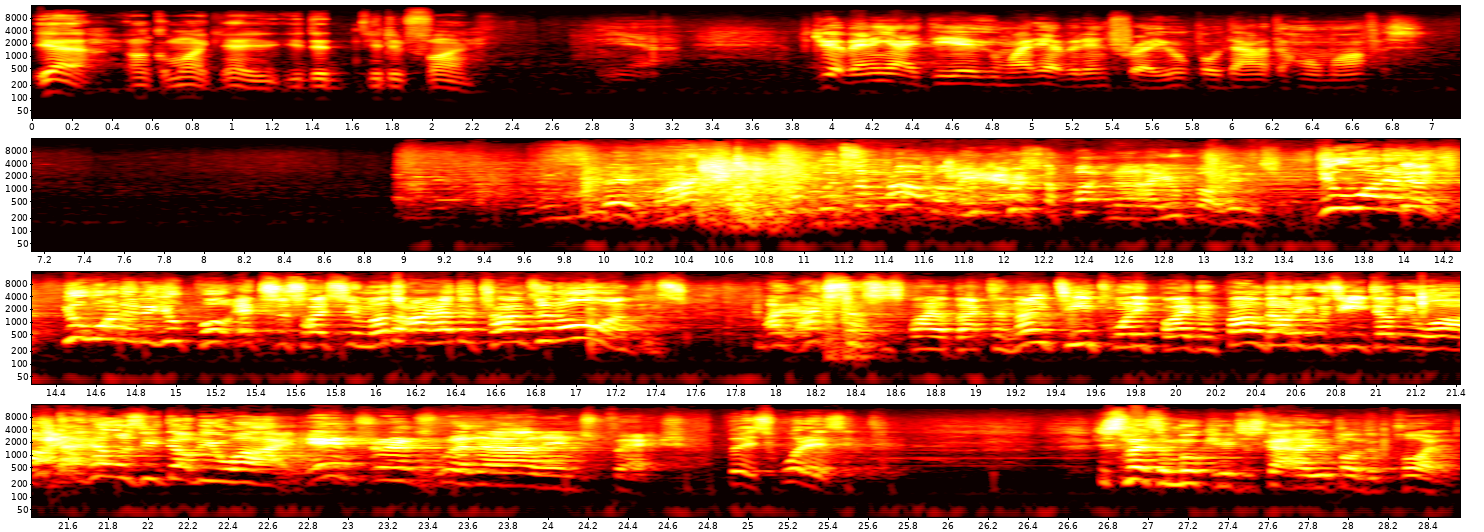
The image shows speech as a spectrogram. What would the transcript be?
Yeah, Uncle Mike. Yeah, you, you did. You did fine. Yeah. Do you have any idea who might have it in for Aiuppo down at the home office? Hey, Mark. What's the problem here? You pushed the button on Aiuppo, didn't you? You wanted to, you wanted to Aiuppo exercise your mother. I had the charms and all on this. I accessed his file back to 1925 and found out he was EWI. What the hell is EWI? Entrance without inspection. Liz, what is it? This Mezamuki just got Aiuppo deported.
